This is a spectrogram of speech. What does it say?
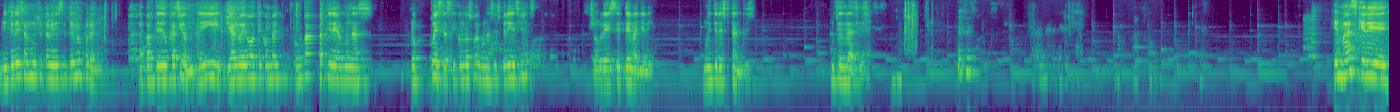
me interesa mucho también este tema por el, la parte de educación. Ahí ya luego te compartiré algunas propuestas que conozco, algunas experiencias sobre este tema, Jenny. Muy interesantes. Muchas gracias. gracias. ¿Quién más quiere,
